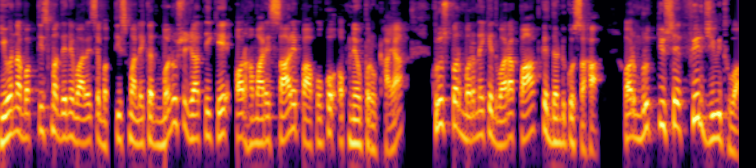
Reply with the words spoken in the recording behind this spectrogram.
योहना बपतिस्मा देने वाले से बपतिस्मा लेकर मनुष्य जाति के और हमारे सारे पापों को अपने ऊपर उठाया, क्रूस पर मरने के द्वारा पाप के दंड को सहा और मृत्यु से फिर जीवित हुआ।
